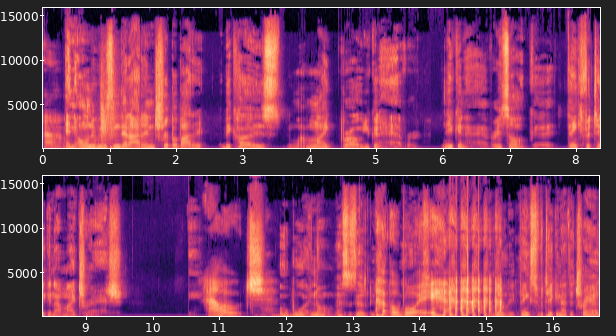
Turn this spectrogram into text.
Oh. And the only reason that I didn't trip about it because I'm like, bro, you can have her. You can have her. It's all good. Thanks for taking out my trash. Ouch. Oh boy, no, that's it Oh boy. Literally, thanks for taking out the trash,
